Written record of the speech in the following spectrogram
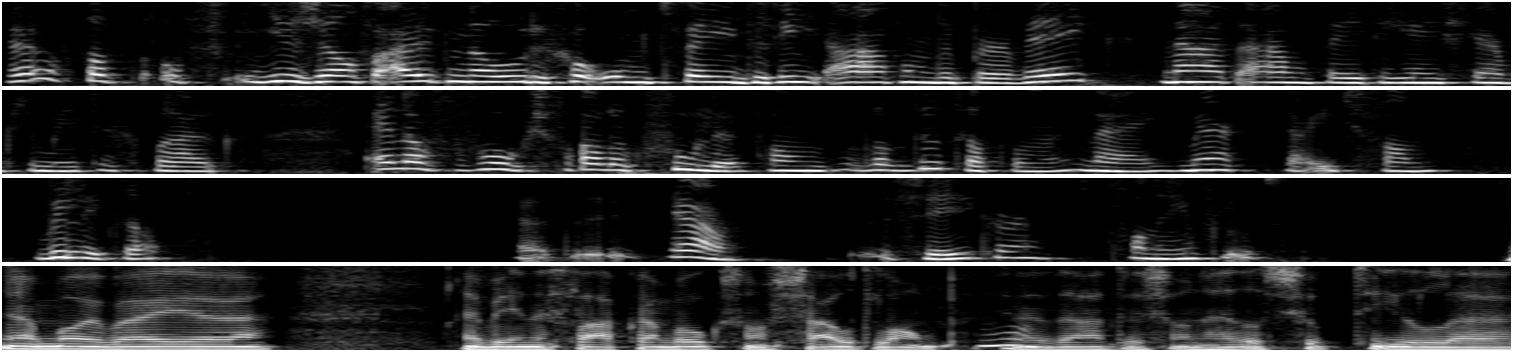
Of, dat, of jezelf uitnodigen om twee, drie avonden per week na het avondeten geen schermpje meer te gebruiken. En dan vervolgens vooral ook voelen van wat doet dat dan met mij? Merk ik daar iets van? Wil ik dat? Ja, ja zeker van invloed. Ja, mooi. Wij eh, hebben in de slaapkamer ook zo'n zoutlamp. Ja. Inderdaad, dus zo'n heel subtiel, eh,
